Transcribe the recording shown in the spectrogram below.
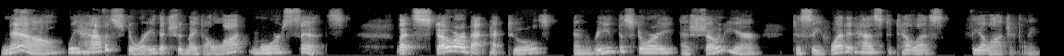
Now we have a story that should make a lot more sense. Let's stow our backpack tools and read the story as shown here to see what it has to tell us theologically.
